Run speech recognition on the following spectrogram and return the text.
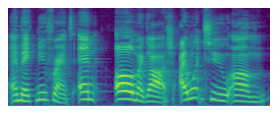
and make new friends. And oh my gosh, I went to um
